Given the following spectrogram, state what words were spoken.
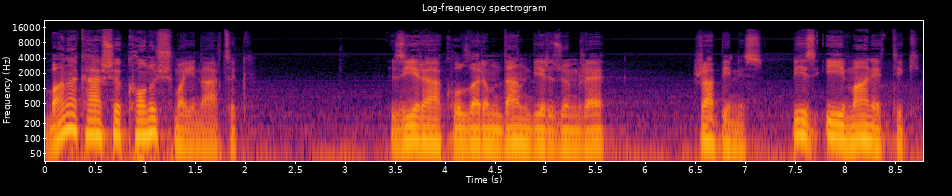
Bana karşı konuşmayın artık. Zira kullarımdan bir zümre, Rabbimiz biz iman ettik,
